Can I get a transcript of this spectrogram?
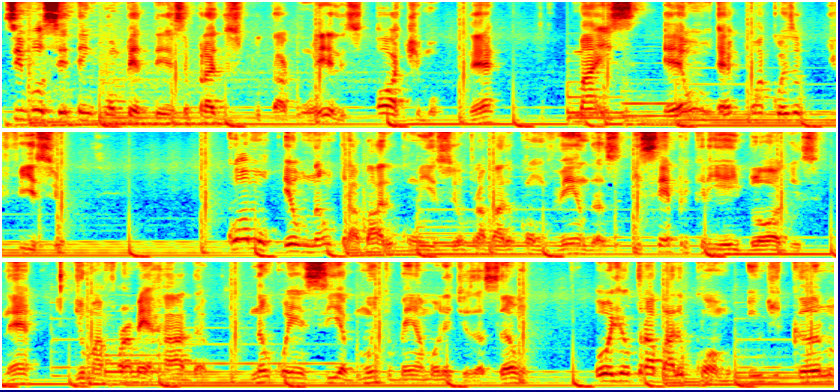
Se você tem competência para disputar com eles, ótimo, né? Mas é, um, é uma coisa difícil. Como eu não trabalho com isso, eu trabalho com vendas e sempre criei blogs, né? De uma forma errada, não conhecia muito bem a monetização Hoje eu trabalho como? Indicando,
